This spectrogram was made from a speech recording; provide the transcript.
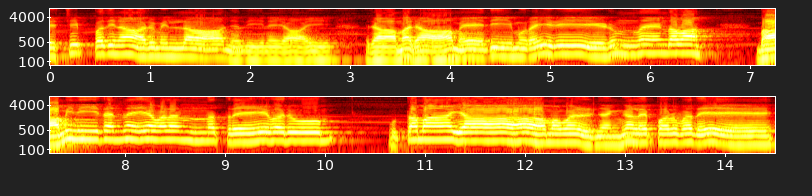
രക്ഷിപ്പതിനാരുമില്ല. ഞദീനയായി രാമരാമേതി വേണ്ടവ ഭാമിനി തന്നെയവളെന്നത്രേ വരും. ഉത്തമായാമവൾ ഞങ്ങളെ പർവതേ.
